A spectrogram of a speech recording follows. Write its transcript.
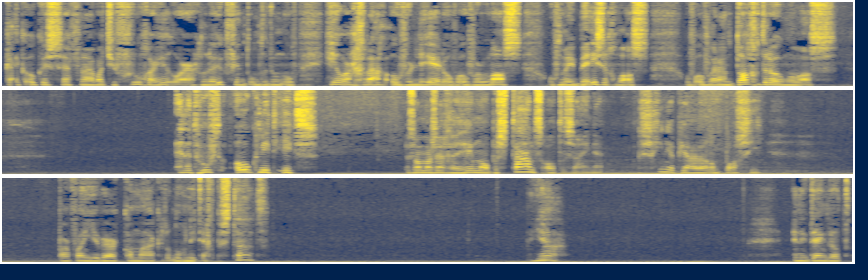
Kijk ook eens even naar wat je vroeger heel erg leuk vindt om te doen. Of heel erg graag over leerde. Of over las. Of mee bezig was. Of over aan dagdromen was. En het hoeft ook niet iets, zal maar zeggen, helemaal bestaans al te zijn. Hè? Misschien heb jij wel een passie waarvan je werk kan maken dat nog niet echt bestaat. Ja. En ik denk dat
